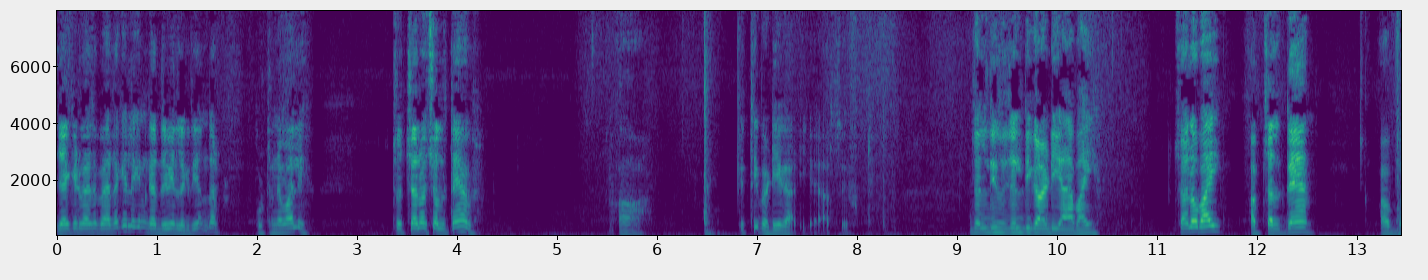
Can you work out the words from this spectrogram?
जैकेट वैसे पहन रखी लेकिन गर्मी लग रही है अंदर उठने वाली। तो चलो चलते हैं अब। हाँ कितनी बढ़िया गाड़ी है यार स्विफ्ट जल्दी से जल्दी गाड़ी आया भाई। चलो भाई, अब चलते हैं। अब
